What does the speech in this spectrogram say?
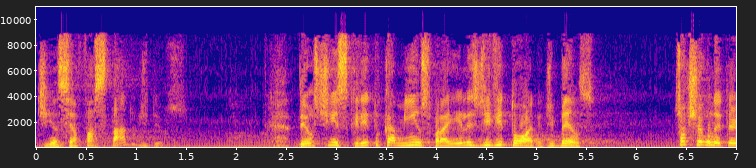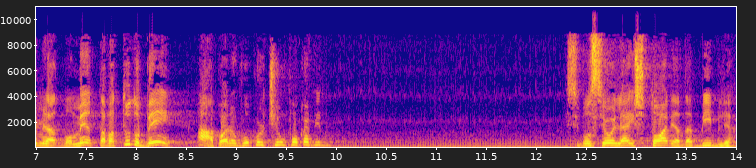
tinha se afastado de Deus. Deus tinha escrito caminhos para eles de vitória, de bênção. Só que chegou um determinado momento, estava tudo bem. Ah, agora eu vou curtir um pouco a vida. Se você olhar a história da Bíblia,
